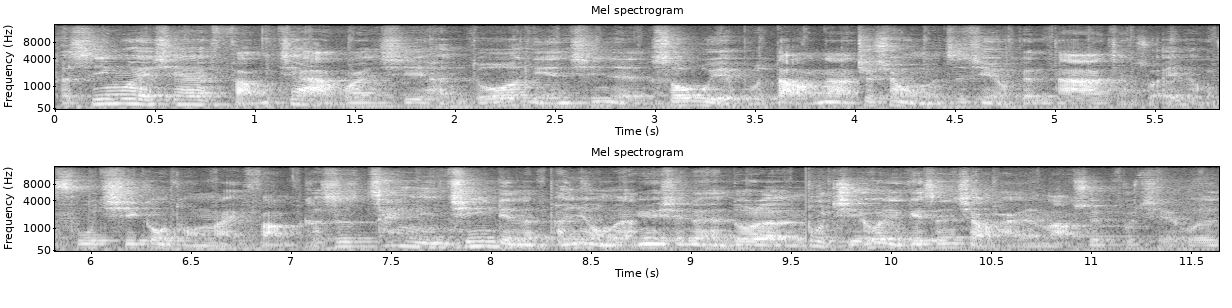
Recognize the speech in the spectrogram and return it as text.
可是因为现在房价关系，很多年轻人收入也不到，那就像我们之前有跟大家讲说，哎，我们夫妻共同买房，可是再年轻一点的。朋友们，因为现在很多人不结婚也可以生小孩了嘛，所以不结婚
